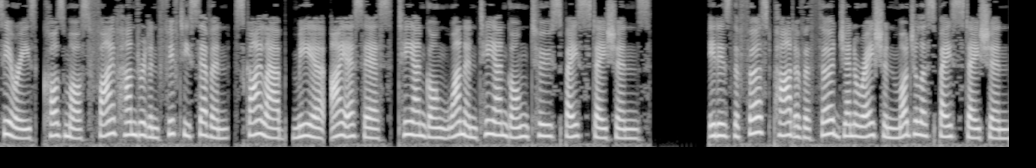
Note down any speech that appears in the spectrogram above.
series, Cosmos 557, Skylab, Mir, ISS, Tiangong 1 and Tiangong 2 space stations. It is the first part of a third-generation modular space station.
